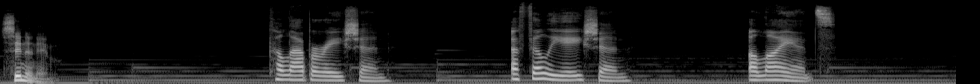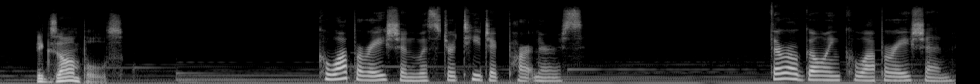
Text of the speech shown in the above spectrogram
Synonym. Collaboration, Affiliation, Alliance, Examples Cooperation with strategic partners, Thoroughgoing cooperation.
